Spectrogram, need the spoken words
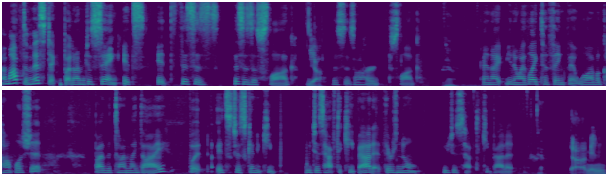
I'm optimistic, but I'm just saying it's it's this is this is a slog. Yeah. This is a hard slog. Yeah. And I you know, I'd like to think that we'll have accomplished it by the time I die, but it's just going to keep we just have to keep at it. There's no you just have to keep at it. Yeah, I mean,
